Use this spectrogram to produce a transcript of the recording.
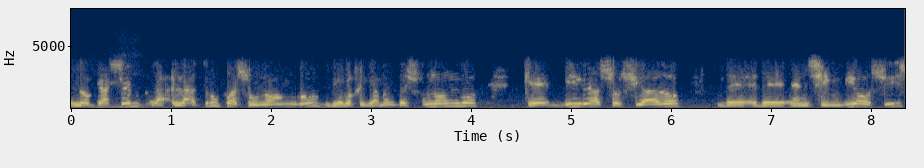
lo que hacen, la, la trufa es un hongo, biológicamente es un hongo que vive asociado de, de- en simbiosis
